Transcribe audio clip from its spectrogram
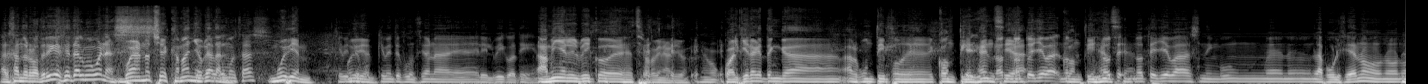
Alejandro Rodríguez, ¿qué tal? Muy buenas. Buenas noches, Camaño, ¿qué, tal? ¿Cómo estás? Muy bien. Qué muy bien, bien. qué bien te funciona el Ilbico a ti. ¿eh? A mí el Ilbico es extraordinario. Cualquiera que tenga algún tipo de contingencia, no, no te lleva- no- contingencia. no te, no te llevas ningún la publicidad no no no,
